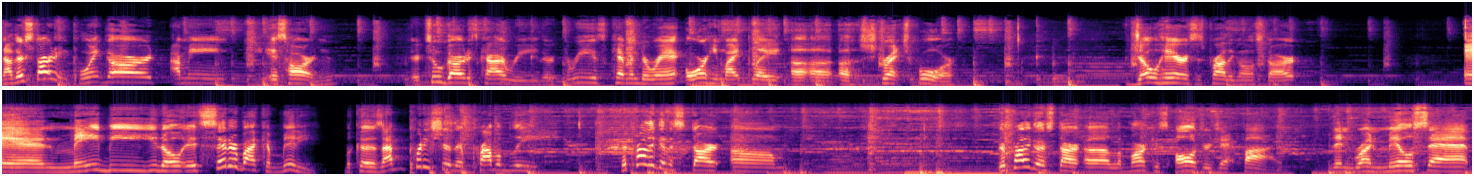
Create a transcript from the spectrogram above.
Now their starting point guard, I mean, it's Harden. Their two guard is Kyrie. Their three is Kevin Durant, or he might play a, a, a stretch four. Joe Harris is probably going to start. And maybe, you know, it's center by committee because I'm pretty sure they're probably they're probably going to start um they're probably going to start uh LaMarcus Aldridge at 5. Then run Millsap.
